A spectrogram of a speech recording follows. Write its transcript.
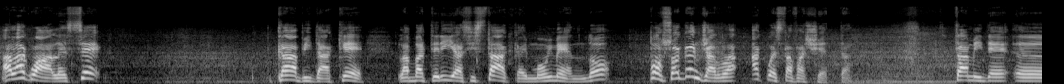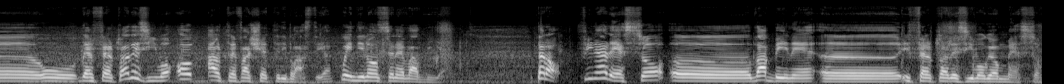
alla quale se capita che la batteria si stacca in movimento, posso agganciarla a questa fascetta tramite eh, del feltro adesivo o altre fascette di plastica, quindi non se ne va via. Però fino adesso eh, va bene eh, il feltro adesivo che ho messo,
